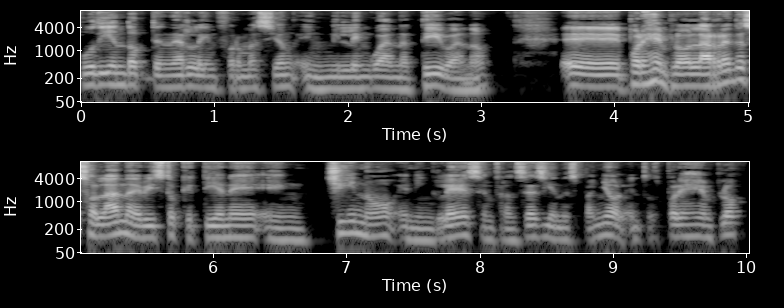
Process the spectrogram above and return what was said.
pudiendo obtener la información en mi lengua nativa, ¿no? Eh, por ejemplo, la red de Solana he visto que tiene en chino, en inglés, en francés y en español. Entonces, por ejemplo,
